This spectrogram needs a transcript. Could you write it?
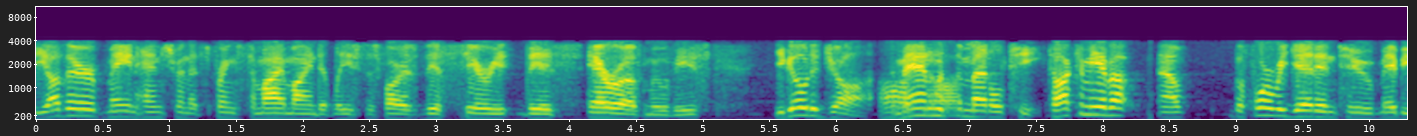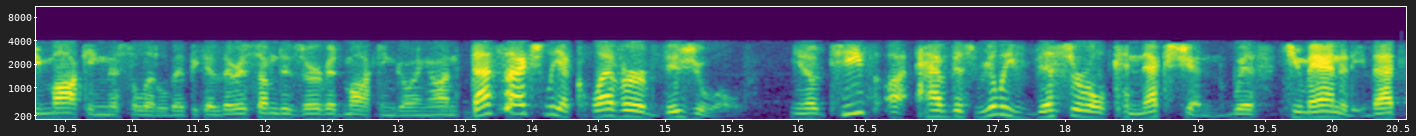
the other main henchman that springs to my mind, at least as far as this series, this era of movies. You go to Jaw, the Oh, man with the metal teeth. Talk to me about now. Before we get into maybe mocking this a little bit, because there is some deserved mocking going on, that's actually a clever visual. You know, teeth uh, have this really visceral connection with humanity. That's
